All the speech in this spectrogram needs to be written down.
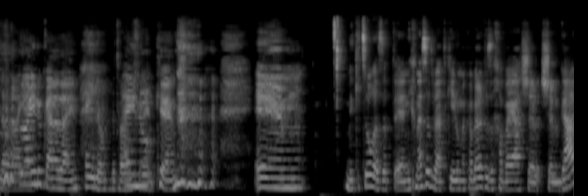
לא, לא, לא היינו כאן עדיין. היינו בדברים אחרים. כן. um, בקיצור אז את uh, נכנסת ואת כאילו מקבלת איזה חוויה של, של גג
